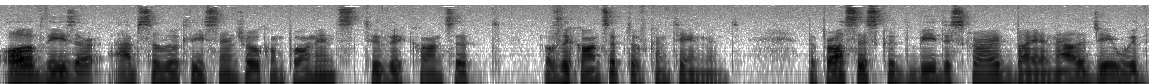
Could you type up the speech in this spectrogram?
All of these are absolutely central components to the concept of the concept of containment. The process could be described by analogy with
